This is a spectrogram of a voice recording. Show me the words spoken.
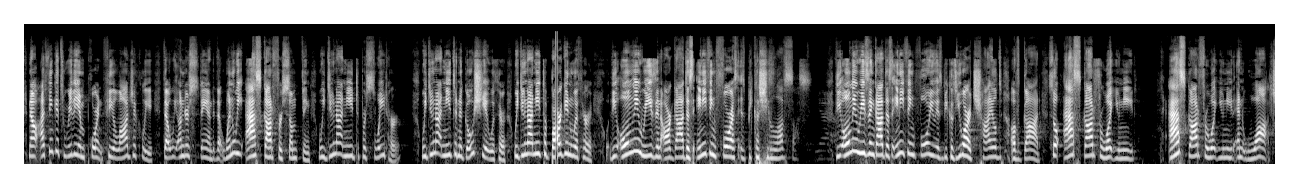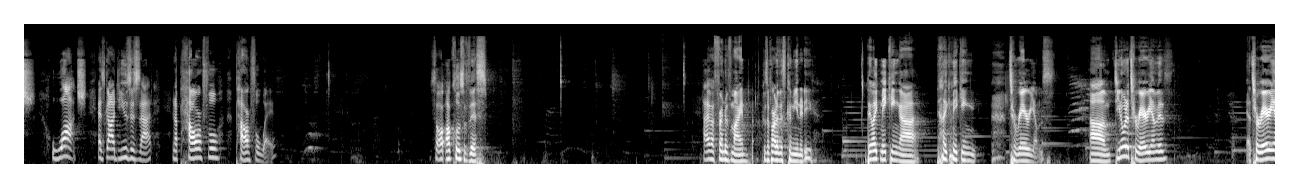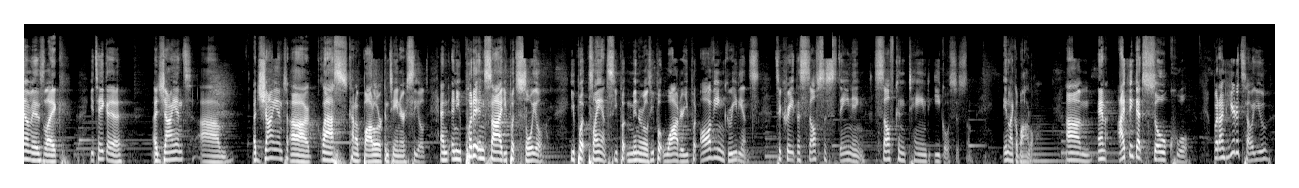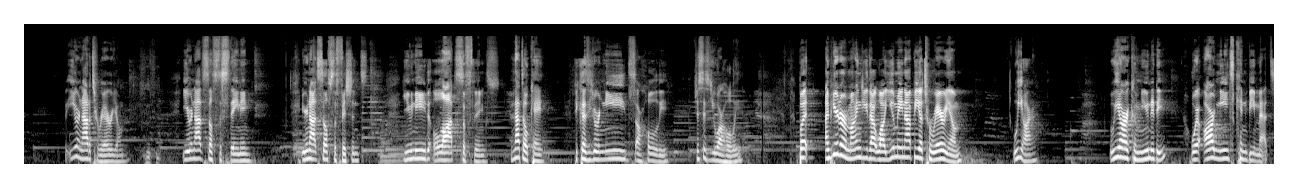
Now, I think it's really important theologically that we understand that when we ask God for something, we do not need to persuade her. We do not need to negotiate with her. We do not need to bargain with her. The only reason our God does anything for us is because she loves us. The only reason God does anything for you is because you are a child of God. So ask God for what you need. Ask God for what you need and watch, watch as God uses that in a powerful, powerful way. So I'll, I'll close with this. I have a friend of mine who's a part of this community. They like making, uh, they like making terrariums. Um, do you know what a terrarium is? A terrarium is like you take a, a giant, um, a giant uh, glass kind of bottle or container sealed, and, and you put it inside, you put soil, you put plants, you put minerals, you put water, you put all the ingredients to create the self sustaining, self contained ecosystem in like a bottle. Um, and I think that's so cool. But I'm here to tell you that you're not a terrarium. you're not self sustaining. You're not self sufficient. You need lots of things. And that's okay because your needs are holy just as you are holy. But I'm here to remind you that while you may not be a terrarium, we are. we are a community where our needs can be met.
